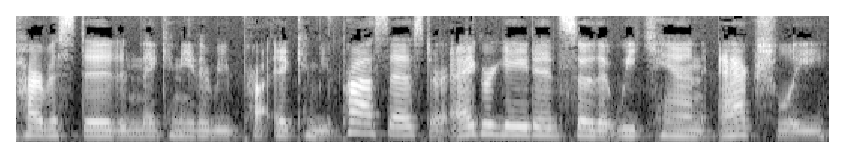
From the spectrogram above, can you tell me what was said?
harvested and they can either be pro- it can be processed or aggregated so that we can actually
